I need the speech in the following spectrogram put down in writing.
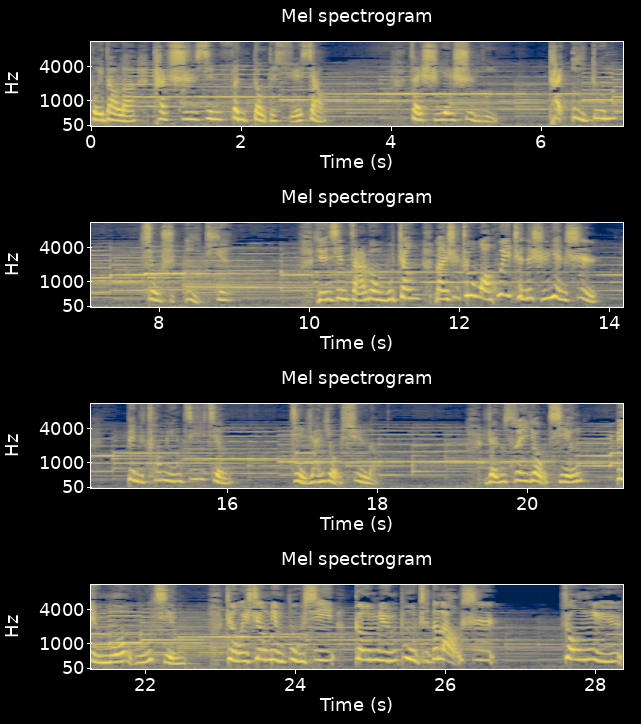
回到了他痴心奋斗的学校。在实验室里，他一蹲就是一天。原先杂乱无章、满是蛛网灰尘的实验室，变得窗明几净、井然有序了。人虽有情。病魔无情，这位生命不息、耕耘不止的老师，终于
